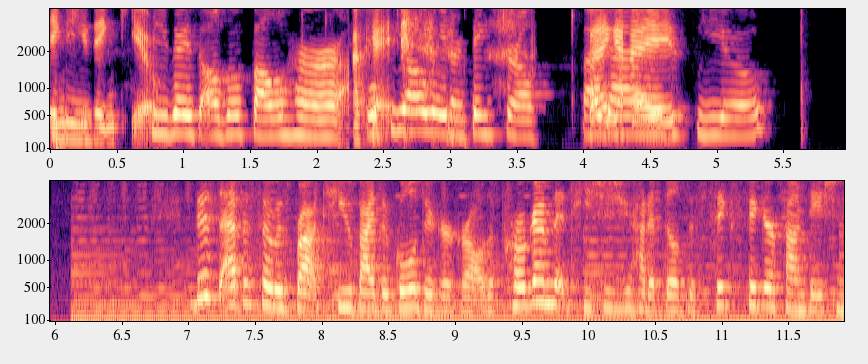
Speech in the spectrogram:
thank be. you, thank you. So you guys all go follow her. Okay. We'll see y'all later. Thanks, girl. Bye, Bye guys. See you. This episode was brought to you by The Goal Digger Girl, the program that teaches you how to build the six figure foundation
